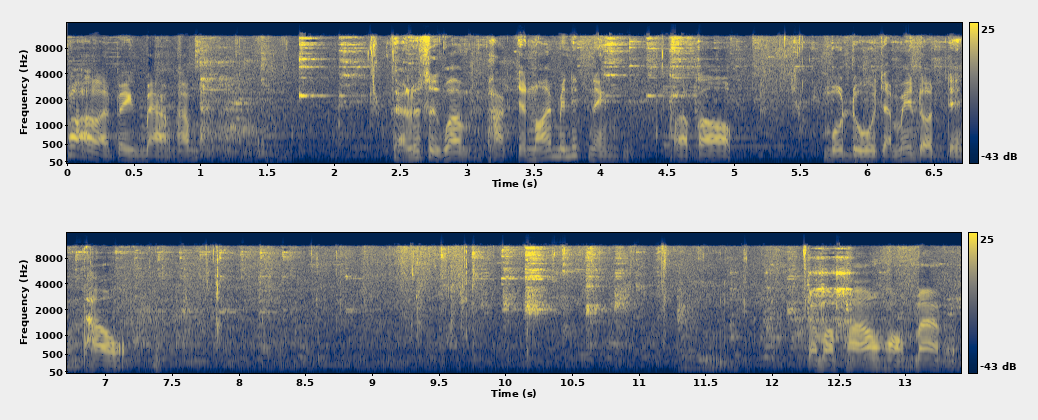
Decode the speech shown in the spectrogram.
ก็อร่อยไปอีกแบบครับ แต่รู้สึกว่าผักจะน้อยไปนิดหนึ่งแล้วก็บูดูจะไม่โดดเด่นเท่า แต่มะพร้าวหอมมากครับ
